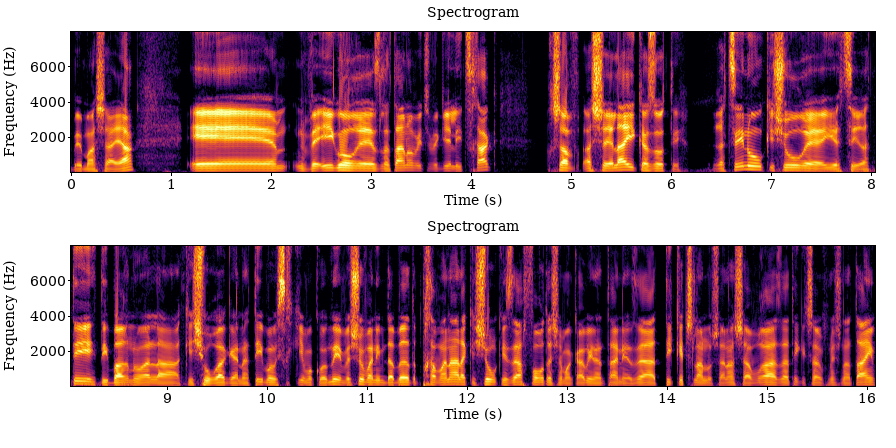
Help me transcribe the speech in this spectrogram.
במה שהיה. ואיגור זלטנוביץ' וגיל יצחק. עכשיו, השאלה היא כזאתי. רצינו קישור אה, יצירתי, דיברנו על הקישור ההגנתי במשחקים הקודמים, ושוב, אני מדבר בכוונה על הקישור, כי זה הפורטה של מכבי נתניה, זה הטיקט שלנו שנה שעברה, זה הטיקט שלנו לפני שנתיים.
